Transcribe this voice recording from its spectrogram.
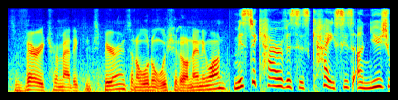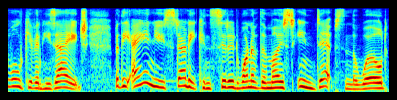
It's a very traumatic experience and I wouldn't wish it on anyone. Mr. Caravis's case is unusual given his age, but the ANU study, considered one of the most in depth in the world,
